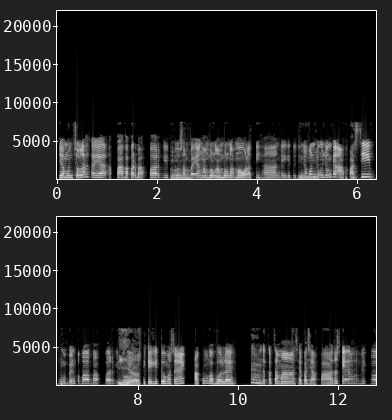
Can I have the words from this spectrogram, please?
Ya muncullah kayak apa baper-baper gitu Oh. sampai yang ngambul-ngambul nggak mau latihan kayak gitu. Jadinya aku ujung-ujungnya kayak apa sih ngeband ke bawah baper gitu. Iya. Ya, kayak gitu maksudnya aku nggak boleh deket sama siapa-siapa terus kayak yang lebih ke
